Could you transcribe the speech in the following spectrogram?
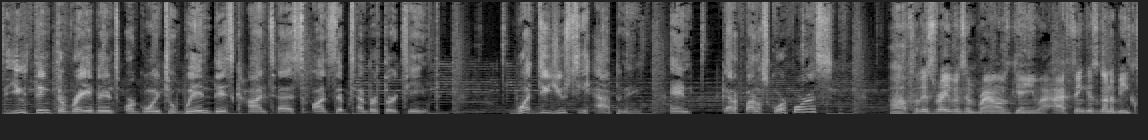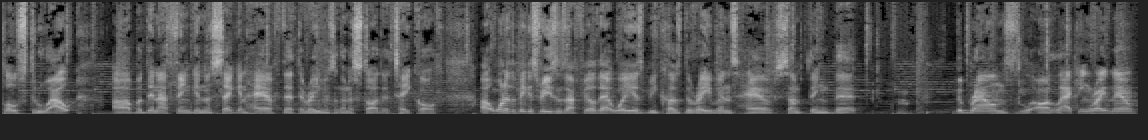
Do you think the Ravens are going to win this contest on September 13th? What do you see happening? And got a final score for us? Uh, for this Ravens and Browns game, I, I think it's going to be close throughout. Uh, but then I think in the second half that the Ravens are going to start to take off. Uh, one of the biggest reasons I feel that way is because the Ravens have something that the Browns are lacking right now,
